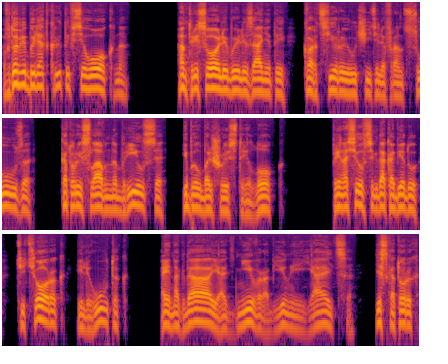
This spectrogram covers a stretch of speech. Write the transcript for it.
В доме были открыты все окна, антресоли были заняты квартирой учителя француза, который славно брился и был большой стрелок, приносил всегда к обеду тетерок или уток, а иногда и одни воробьиные яйца, из которых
